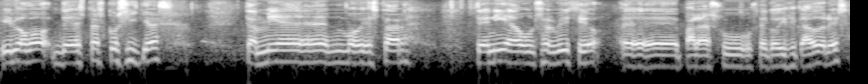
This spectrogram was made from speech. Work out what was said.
Y luego de estas cosillas, también Movistar tenía un servicio eh, para sus decodificadores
